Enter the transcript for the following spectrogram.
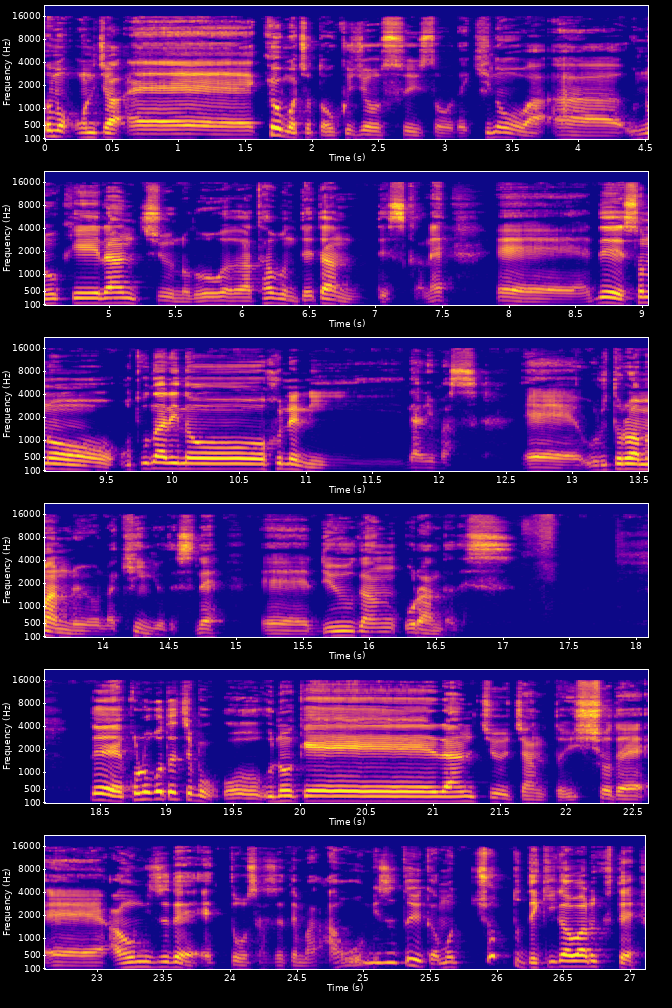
どうも、こんにちは。えー、今日もちょっと屋上水槽で、昨日は、あ宇野系ランチューの動画が多分出たんですかね。えー、で、その、お隣の船になります。えー、ウルトラマンのような金魚ですね。えー、竜眼オランダです。で、この子たちも、うのけランチューちゃんと一緒で、えー、青水で越冬させてます。青水というか、もうちょっと出来が悪くて、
